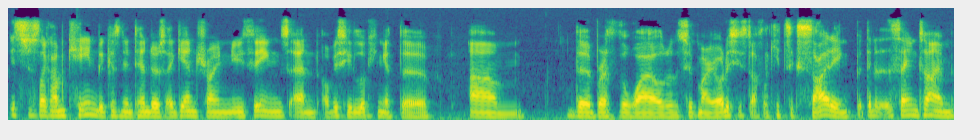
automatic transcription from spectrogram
it's just like I'm keen because Nintendo's again trying new things and obviously looking at the um the Breath of the Wild or the Super Mario Odyssey stuff like it's exciting but then at the same time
